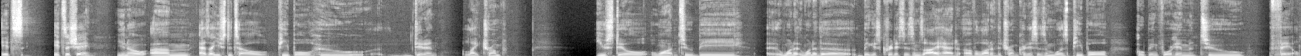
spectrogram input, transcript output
it's it's a shame, you know. Um, as I used to tell people who didn't like Trump, you still want to be. Uh, One of one of the biggest criticisms I had of a lot of the Trump criticism was people hoping for him to fail,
